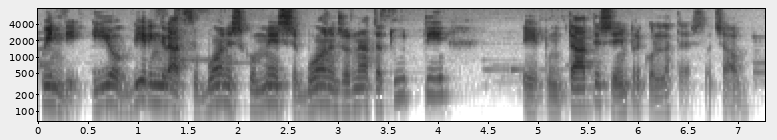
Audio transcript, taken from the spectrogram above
Quindi io vi ringrazio, buone scommesse, buona giornata a tutti e puntate sempre con la testa, ciao!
